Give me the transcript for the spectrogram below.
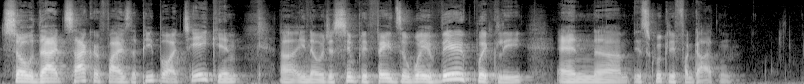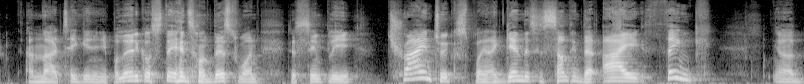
So that sacrifice that people are taking, uh, you know, just simply fades away very quickly and um, is quickly forgotten. I'm not taking any political stance on this one, just simply trying to explain. Again, this is something that I think. Uh,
